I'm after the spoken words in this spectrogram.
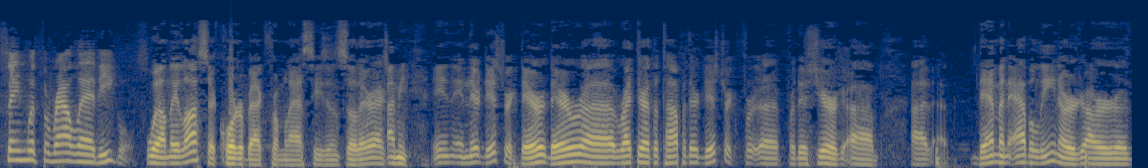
Same with the Rowlett Eagles. Well, and they lost their quarterback from last season, so they're actually, I mean, in, in their district, they're they're uh, right there at the top of their district for uh, for this year. Um, uh, them and Abilene are, are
